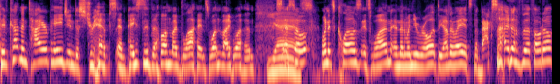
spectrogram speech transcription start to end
They've cut an entire page into strips and pasted them on my blinds one by one. Yes. So, so when it's closed, it's one, and then when you roll it the other way, it's the backside of the photo.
